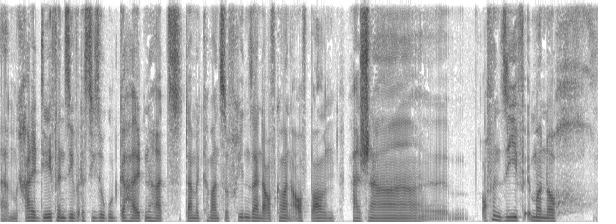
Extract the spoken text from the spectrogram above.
Ähm, gerade die Defensive, dass die so gut gehalten hat, damit kann man zufrieden sein, darauf kann man aufbauen. Agen offensiv immer noch,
